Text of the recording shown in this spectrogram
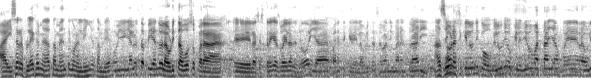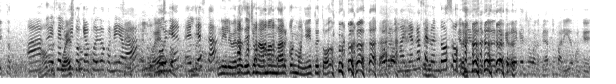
ahí se refleja inmediatamente con el niño también. Oye, ya lo está pidiendo Laurita Bozo para eh, Las Estrellas Bailan de Nuevo y ya parece que Laurita se va a animar a entrar y ¿Ah, sí? ahora sí que el único, el único que le dio batalla fue Raulito. Ah, No, es pues, el puesto. único que ha podido con ella, ¿va? el Muy Puesto. bien, él ya está. Ni le hubieras dicho, me va a mandar con moñito y todo. Mañana se lo endoso. ¿Qué piensas de toda esta carrera que ha hecho tu marido? Porque,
